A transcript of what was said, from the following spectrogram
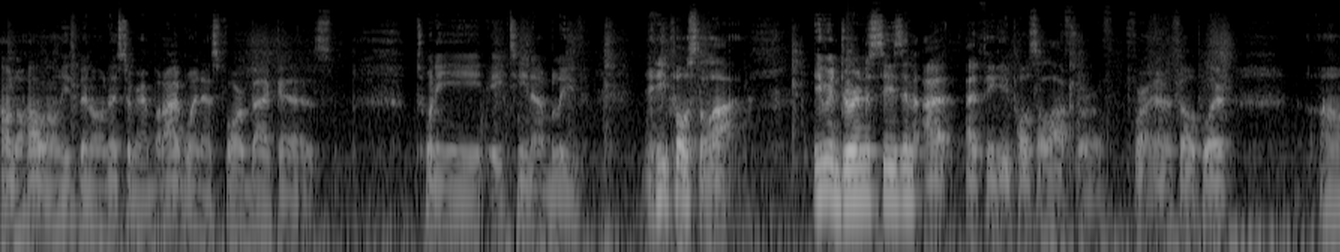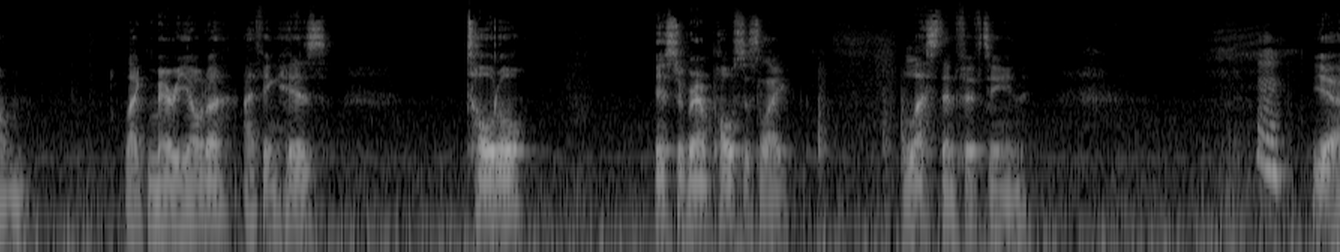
I don't know how long he's been on Instagram, but I went as far back as 2018, I believe, and he posts a lot even during the season, I, I think he posts a lot for for an NFL player. Um, like Mariota, I think his total Instagram post is like less than fifteen. Hmm. Yeah,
